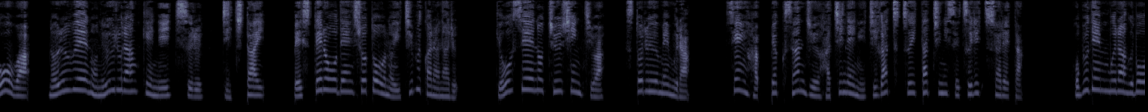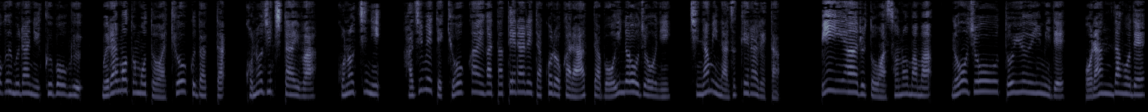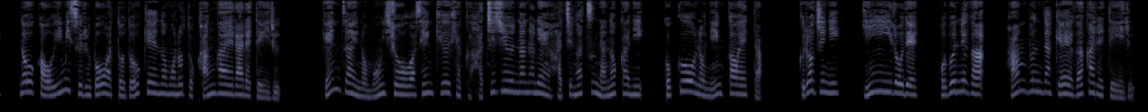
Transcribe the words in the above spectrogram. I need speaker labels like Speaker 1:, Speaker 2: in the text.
Speaker 1: ボーは、ノルウェーのヌールラン県に位置する自治体、ベステローデン諸島の一部からなる。行政の中心地は、ストルーメ村。1838年1月1日に設立された。ホブデン村グボーグ村ニクボーグ村もともとは教区だった。この自治体は、この地に初めて教会が建てられた頃からあったボイ農場にちなみ名付けられた。BR とはそのまま農場という意味で、オランダ語で農家を意味するボアと同型のものと考えられている。現在の紋章は1987年8月7日に国王の認可を得た。黒地に銀色で小舟が半分だけ描かれている。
